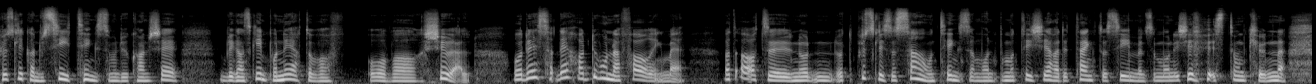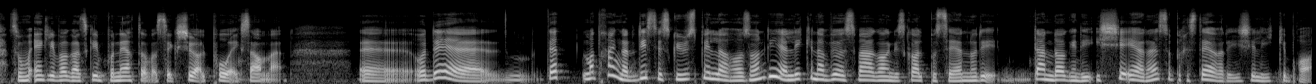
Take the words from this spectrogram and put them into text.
Plutselig kan du si ting som du kanskje blir ganske imponert over, over sjøl. Og det, det hadde hun erfaring med. At, at, eh, når, at plutselig så sa hun ting som hun på en måte ikke hadde tenkt å si, men som hun ikke visste hun kunne. Som hun egentlig var ganske imponert over seg sjøl på eksamen. Uh, og det, det Man trenger det. Disse er skuespillere og sånn, de er like nervøse hver gang de skal på scenen. Og de, den dagen de ikke er det, så presterer de ikke like bra.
